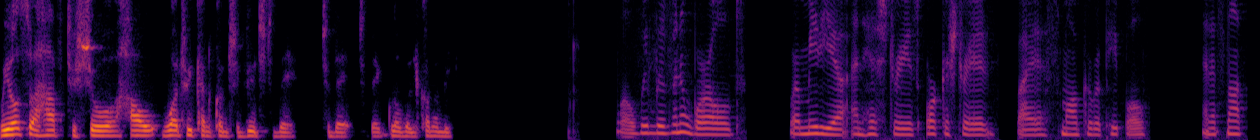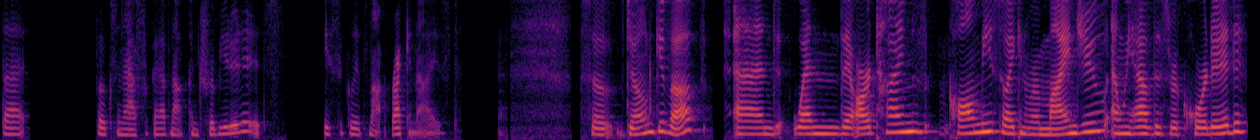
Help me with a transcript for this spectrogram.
we also have to show how what we can contribute to the to the to the global economy. Well, we live in a world where media and history is orchestrated by a small group of people, and it's not that folks in Africa have not contributed. It's basically it's not recognized. So don't give up. And when there are times, call me so I can remind you. And we have this recorded.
